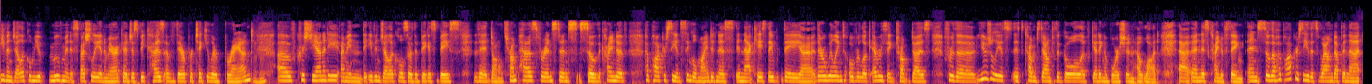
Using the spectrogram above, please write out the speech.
evangelical mu- movement, especially in America, just because of their particular brand of Christianity. I mean, the evangelicals are the biggest base that Donald Trump has, for instance. So the kind of hypocrisy and single-mindedness in that case, they they uh, they're willing to overlook everything Trump does for the. Usually, it's it comes down to the goal of getting abortion outlawed uh, and this kind of thing. And so the hypocrisy that's wound up in that.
